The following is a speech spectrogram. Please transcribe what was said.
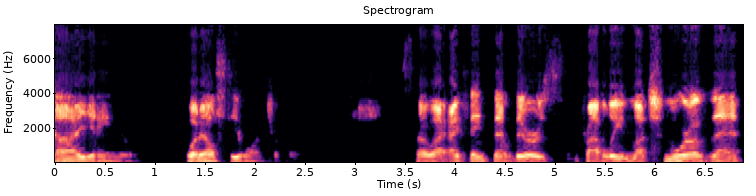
Dayenu. What else do you want from her? So I, I think that there's probably much more of that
